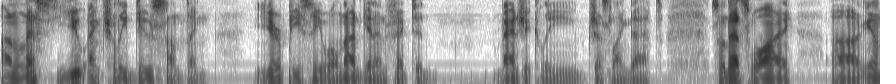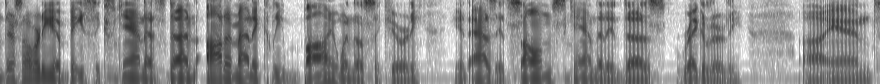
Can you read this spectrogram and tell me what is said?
Unless you actually do something, your PC will not get infected magically just like that. So that's why uh, you know, there's already a basic scan that's done automatically by Windows Security. It has its own scan that it does regularly, uh, and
